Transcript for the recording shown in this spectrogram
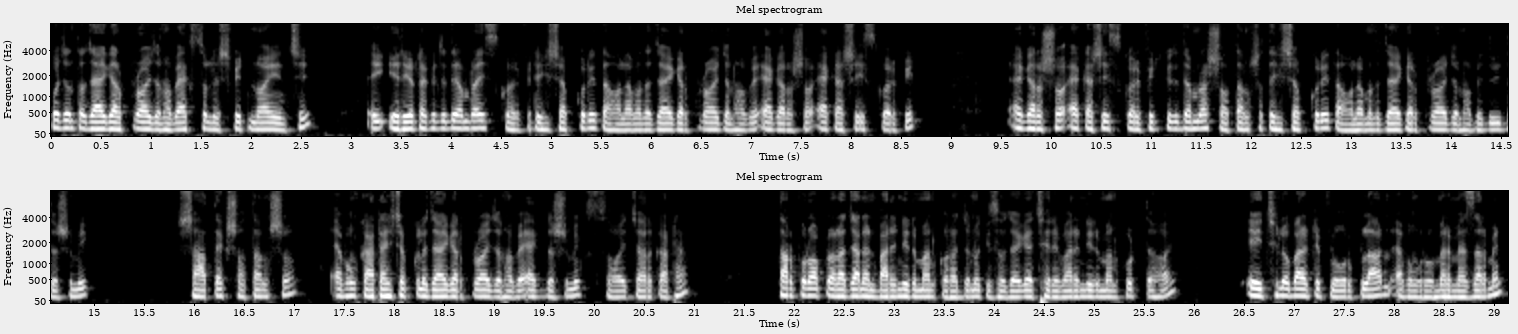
পর্যন্ত জায়গার প্রয়োজন হবে একচল্লিশ ফিট নয় ইঞ্চি। এই এরিয়াটাকে যদি আমরা স্কোয়ার ফিটে হিসাব করি, তাহলে আমাদের জায়গার প্রয়োজন হবে এগারোশো একাশি স্কোয়ার ফিট। এগারোশো একাশি স্কোয়ার ফিটকে যদি আমরা শতাংশতে হিসাব করি, তাহলে আমাদের জায়গার প্রয়োজন হবে দুই দশমিক সাত এক শতাংশ। এবং কাঠা হিসাব করলে জায়গার প্রয়োজন হবে এক দশমিক ছয় চার কাঠা। তারপর আপনারা জানেন বাড়ি নির্মাণ করার জন্য কিছু জায়গায় ছেড়ে বাড়ি নির্মাণ করতে হয়। এই ছিল বাড়িটি ফ্লোর প্ল্যান এবং রুমের মেজারমেন্ট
